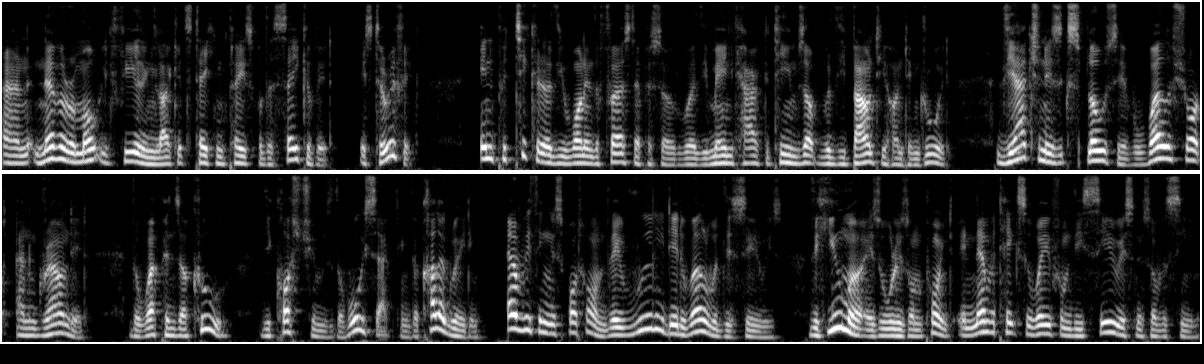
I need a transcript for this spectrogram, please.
and never remotely feeling like it's taking place for the sake of it, is terrific. In particular, the one in the first episode where the main character teams up with the bounty hunting droid. The action is explosive, well shot, and grounded. The weapons are cool. The costumes, the voice acting, the color grading, everything is spot on. They really did well with this series. The humor is always on point, it never takes away from the seriousness of a scene.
